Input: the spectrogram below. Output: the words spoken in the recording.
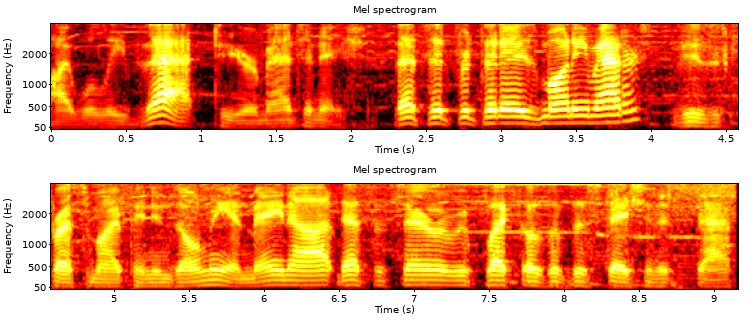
I will leave that to your imagination. That's it for today's Money Matters. Views expressed are my opinions only and may not necessarily reflect those of this station, its staff,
